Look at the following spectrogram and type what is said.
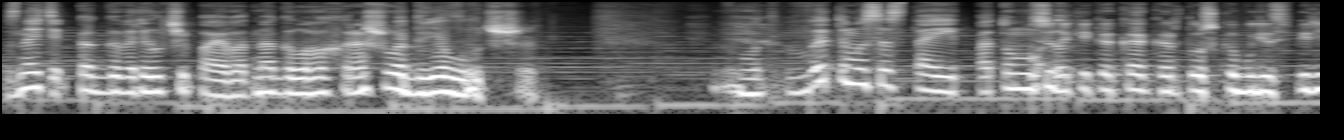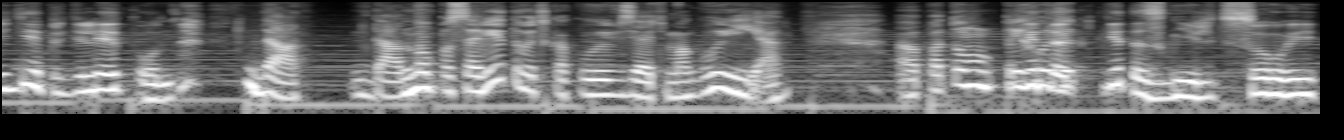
знаете, как говорил Чапаев, одна голова хорошо, а две лучше. Вот в этом и состоит. Потом... Все-таки какая картошка будет впереди, определяет он. Да, да, но посоветовать, какую взять, могу и я. А потом приходит... Где-то, где-то с гнильцой,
